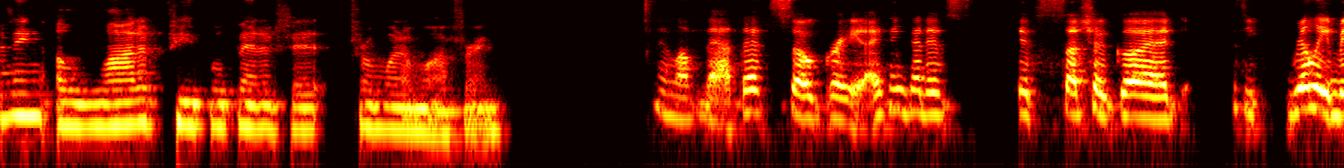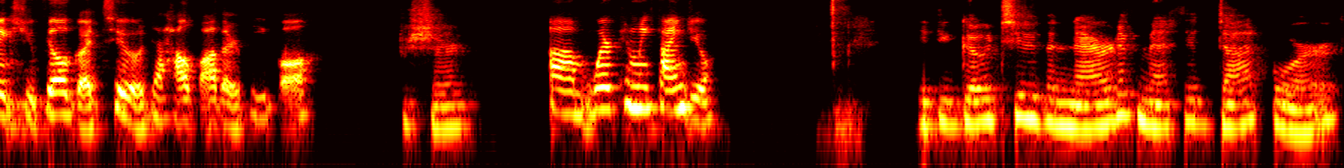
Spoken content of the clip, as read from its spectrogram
Having a lot of people benefit from what I'm offering. I love that. That's so great. I think that it's it's such a good. Really makes you feel good too to help other people. For sure. Um, where can we find you? If you go to the narrativemethod.org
